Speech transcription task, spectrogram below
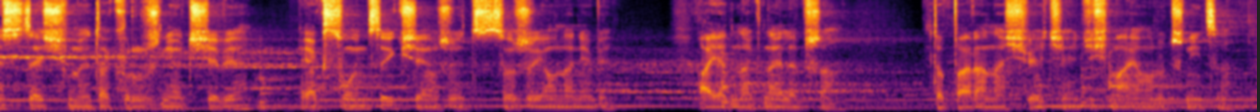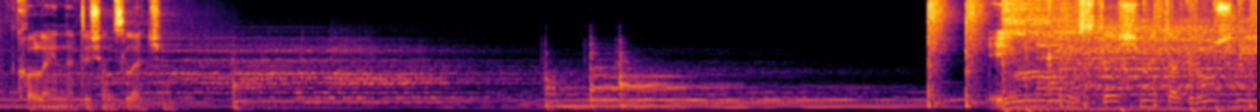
jesteśmy tak różni od siebie Jak słońce i księżyc, co żyją na niebie, a jednak najlepsza to para na świecie. Dziś mają rocznicę, kolejne tysiąclecie. I my jesteśmy tak różni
